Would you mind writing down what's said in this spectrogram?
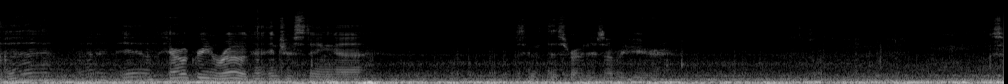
Uh, I don't- Harold Green Road. Interesting. Uh, see what this road is over here. So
